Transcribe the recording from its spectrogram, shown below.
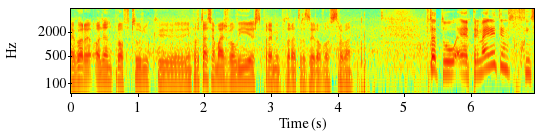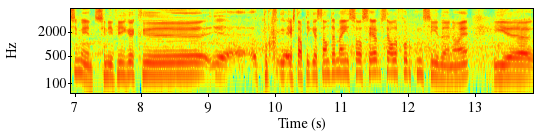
agora olhando para o futuro, que importância mais valia este prémio poderá trazer ao vosso trabalho? Portanto, é, primeiro em termos de reconhecimento, significa que eh, porque esta aplicação também só serve se ela for conhecida, não é? E eh,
